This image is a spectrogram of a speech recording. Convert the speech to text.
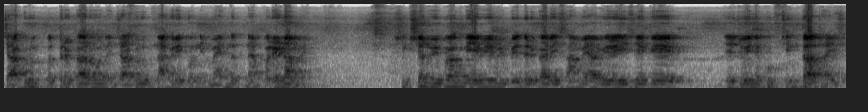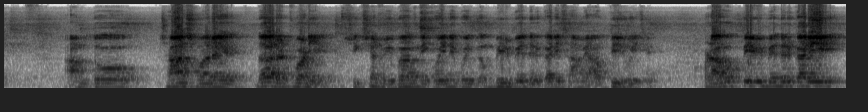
જાગૃત પત્રકારો અને જાગૃત નાગરિકોની મહેનતના પરિણામે શિક્ષણ વિભાગની એવી એવી બેદરકારી સામે આવી રહી છે કે જે જોઈને ખૂબ ચિંતા થાય છે. આમ તો છાશ વારે દર અઠવાડિયે શિક્ષણ વિભાગની કોઈને કોઈ ગંભીર બેદરકારી સામે આવતી જ હોય છે. પણ આ વખતે એવી બેદરકારી,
